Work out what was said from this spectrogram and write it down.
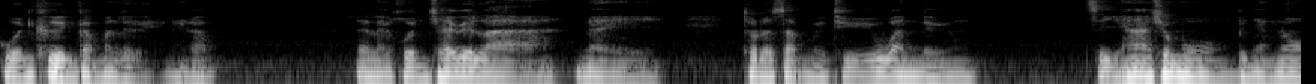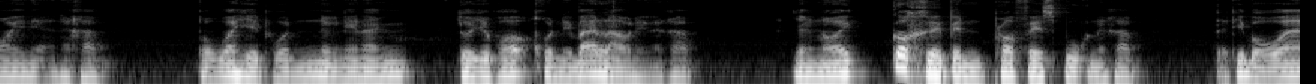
หวนคืนกลับมาเลยนะครับ หลายๆ คนใช้เวลาในโทรศัพท์มือถือวันหนึ่ง4-5 ชั่วโมงเป็นอย่างน้อยเนี่ยนะครับผมว่าเหตุผลหนึ่งในนั้น โดยเฉพาะคนในบ้านเราเนี่ยนะครับ อย่างน้อยก็เคยเป็นเพราะ Facebook นะครับ แต่ที่บอกว่า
